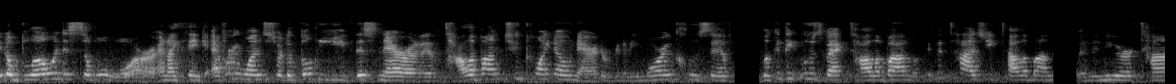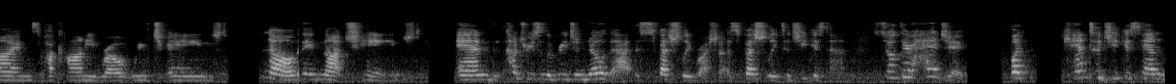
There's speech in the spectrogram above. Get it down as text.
it'll blow into civil war. And I think everyone sort of believed this narrative, Taliban 2.0 narrative, we're going to be more inclusive. Look at the Uzbek Taliban, look at the Tajik Taliban. In the New York Times, Haqqani wrote, We've changed. No, they've not changed. And countries in the region know that, especially Russia, especially Tajikistan. So they're hedging. But can Tajikistan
